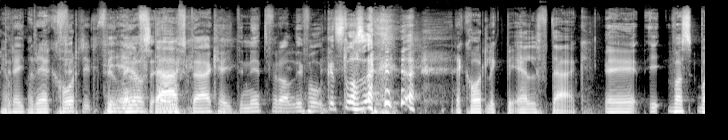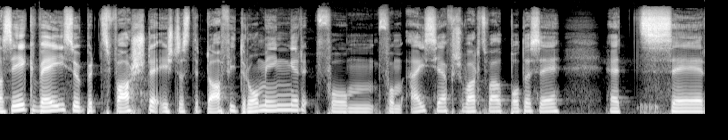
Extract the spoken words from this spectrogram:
Ja. Rekord liegt bei viel mehr 11 als Tagen. elf Tage. Habt ihr nicht für alle Folgen zu hören. Rekord liegt bei 11 Tagen. Äh, ich- was, was ich weiss über das Fasten ist, dass der David Rominger vom, vom ICF Schwarzwald Bodensee hat sehr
